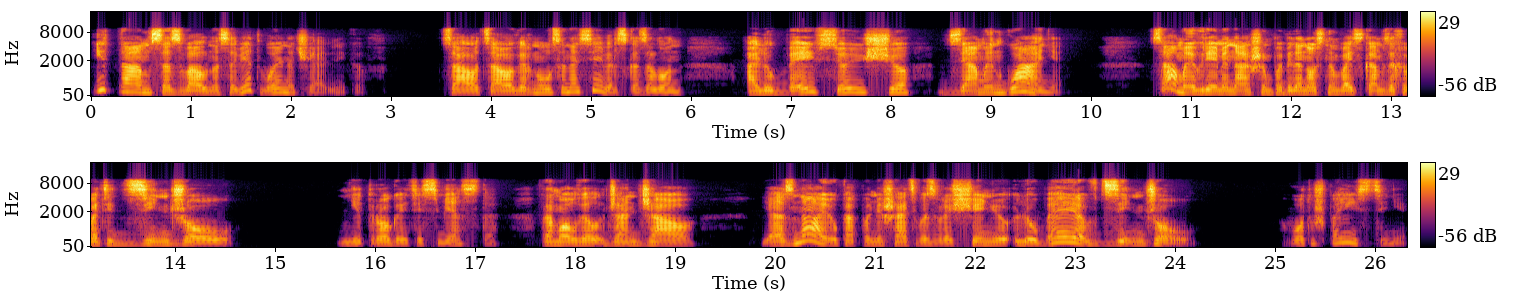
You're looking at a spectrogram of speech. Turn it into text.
и там созвал на совет военачальников. «Цао-Цао вернулся на север», — сказал он, — «а Любэй все еще в Дзямэнгуане. Самое время нашим победоносным войскам захватить Цзиньчжоу». «Не трогайте с места», — промолвил Джан Джао. Я знаю, как помешать возвращению Любея в Цзиньчжоу. Вот уж поистине.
